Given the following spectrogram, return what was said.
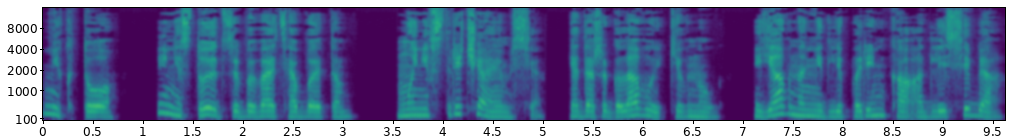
Никто. И не стоит забывать об этом. Мы не встречаемся. Я даже головой кивнул. Явно не для паренька, а для себя.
